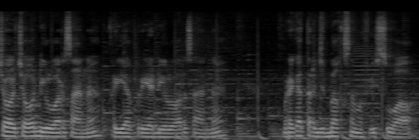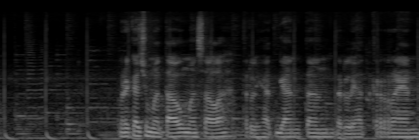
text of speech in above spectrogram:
cowok-cowok di luar sana, pria-pria di luar sana, mereka terjebak sama visual. Mereka cuma tahu masalah terlihat ganteng, terlihat keren,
